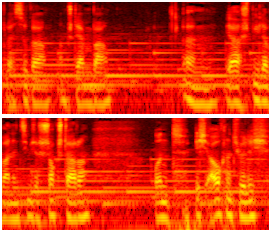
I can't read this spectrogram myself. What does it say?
vielleicht sogar am Sterben war. Ähm, ja, Spieler waren in ziemlicher Schockstarre und ich auch natürlich.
